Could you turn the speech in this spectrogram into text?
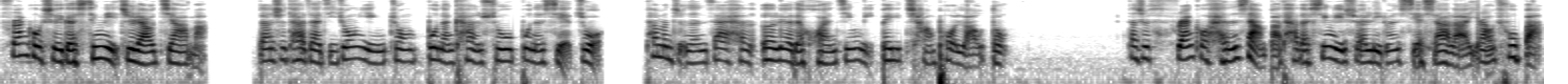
Franco 是一个心理治疗家嘛，但是他在集中营中不能看书，不能写作，他们只能在很恶劣的环境里被强迫劳动。但是 Franco 很想把他的心理学理论写下来，然后出版，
